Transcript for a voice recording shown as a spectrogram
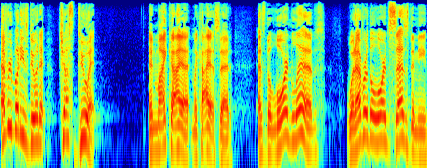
Everybody's doing it. Just do it. And Micaiah, Micaiah said, as the Lord lives, whatever the Lord says to me,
